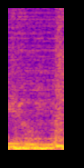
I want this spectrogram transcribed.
your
